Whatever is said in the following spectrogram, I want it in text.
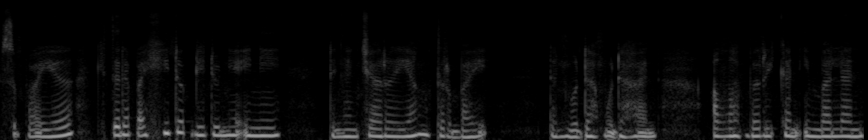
supaya kita dapat hidup di dunia ini dengan cara yang terbaik dan mudah-mudahan Allah berikan imbalan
